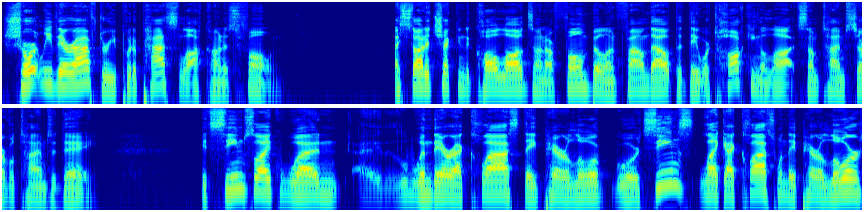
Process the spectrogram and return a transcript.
Shortly thereafter, he put a pass lock on his phone. I started checking the call logs on our phone bill and found out that they were talking a lot, sometimes several times a day it seems like when uh, when they're at class they pair a lower or it seems like at class when they pair a lower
